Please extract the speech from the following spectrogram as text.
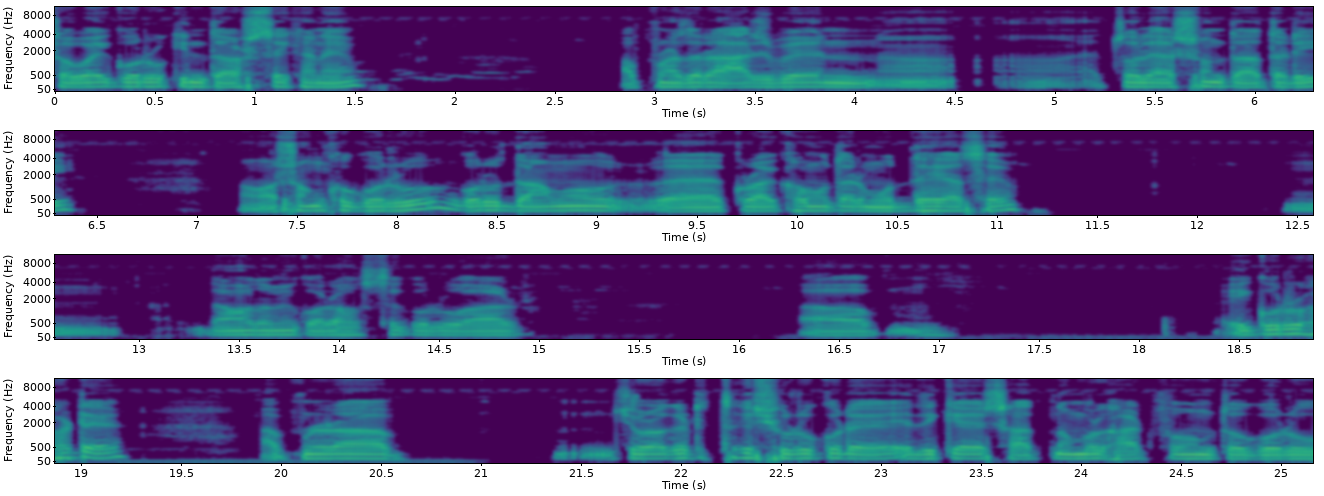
সবাই গরু কিনতে আসছে এখানে। আপনারা যারা আসবেন চলে আসুন তাড়াতাড়ি। অসংখ্য গরু, গরুর দামও ক্রয় ক্ষমতার মধ্যেই আছে। দামাদামি করা হচ্ছে গরু। আর এই গরুর হাটে আপনারা উম, জোড়াঘাটের থেকে শুরু করে এদিকে সাত নম্বর ঘাট পর্যন্ত গরু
